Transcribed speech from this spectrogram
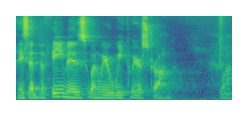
And he said, "The theme is when we are weak, we are strong." Wow.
